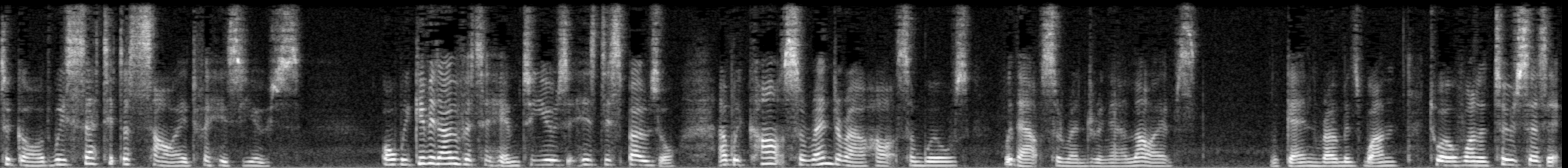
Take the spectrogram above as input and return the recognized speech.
to God, we set it aside for His use. Or we give it over to Him to use at His disposal, and we can't surrender our hearts and wills without surrendering our lives. Again, Romans 1 12, 1 and 2 says it.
